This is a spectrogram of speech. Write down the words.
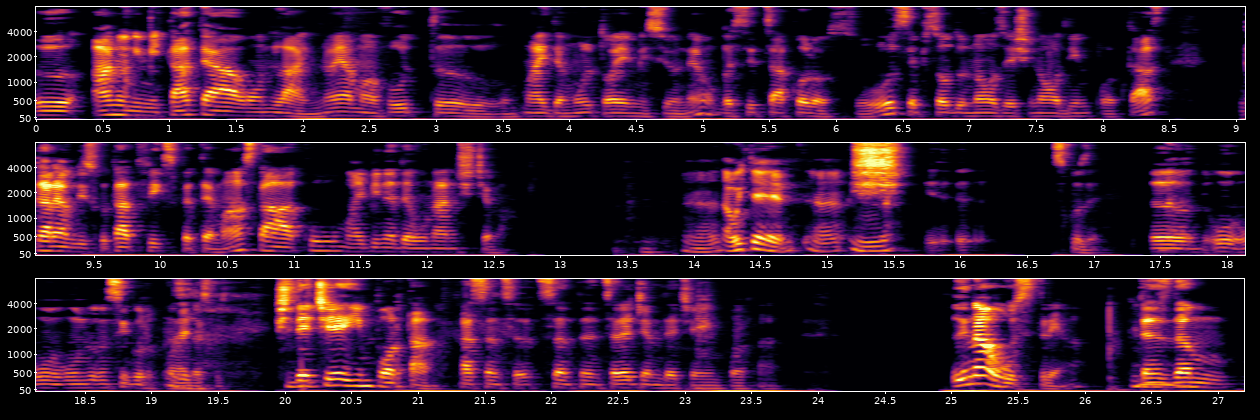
uh, anonimitatea online. Noi am avut uh, mai de mult o emisiune, o găsiți acolo sus, episodul 99 din podcast, în care am discutat fix pe tema asta cu mai bine de un an și ceva. Uh, Dar uite, uh, în- Și, uh, scuze, uh, un, un, un singur point Zice. de spus. Și de ce e important? Ca să, înțe- să înțelegem de ce e important. În Austria, putem să dăm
